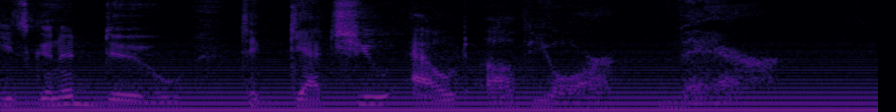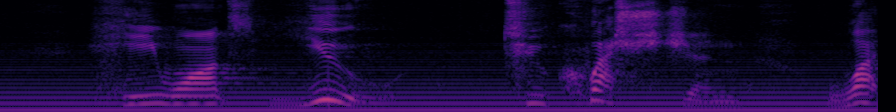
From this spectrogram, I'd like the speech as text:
he's going to do get you out of your there. He wants you to question what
